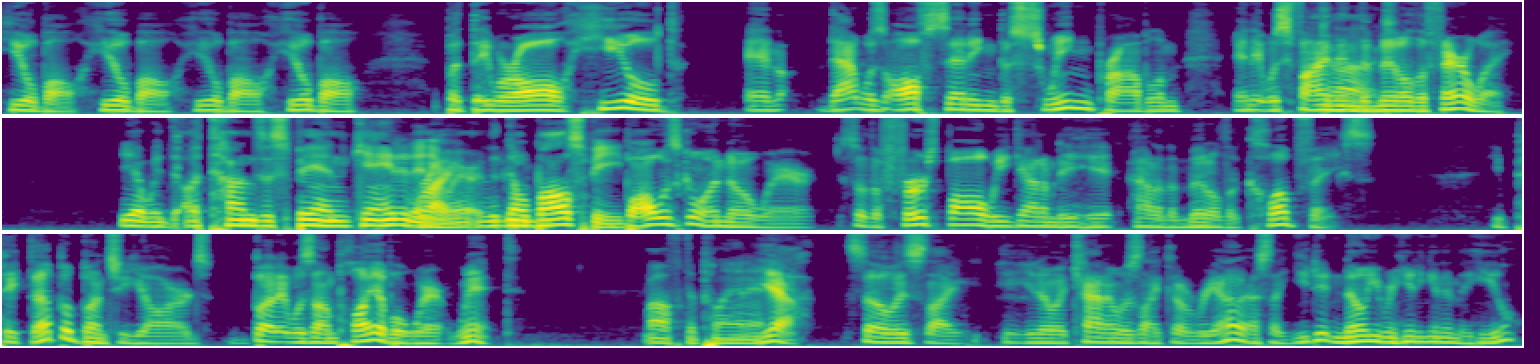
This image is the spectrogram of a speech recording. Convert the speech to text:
Heel ball, heel ball, heel ball, heel ball, but they were all healed, and that was offsetting the swing problem, and it was finding the middle of the fairway. Yeah, with uh, tons of spin, can't hit it Right. anywhere with no ball speed. Ball was going nowhere. So the first ball we got him to hit out of the middle of the club face. He picked up a bunch of yards, but it was unplayable where it went. off the planet. Yeah. So it's like, you know, it kind of was like a reality. I was like, you didn't know you were hitting it in the heel?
